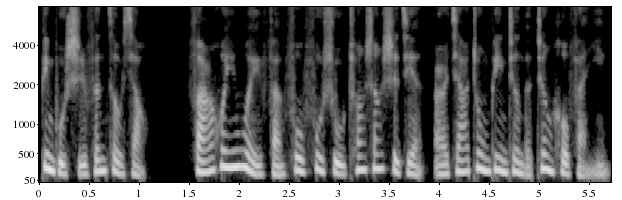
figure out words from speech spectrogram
并不十分奏效，反而会因为反复复述创伤事件而加重病症的症候反应。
